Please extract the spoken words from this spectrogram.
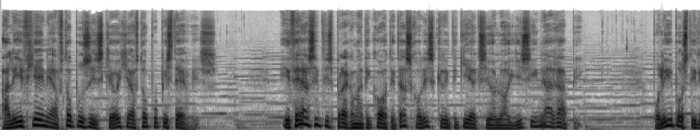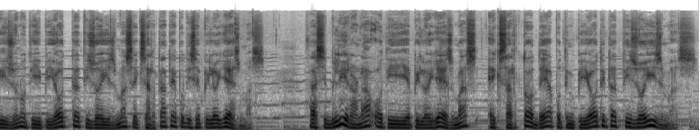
Αλήθεια είναι αυτό που ζεις και όχι αυτό που πιστεύεις. Η θέαση της πραγματικότητας χωρίς κριτική αξιολόγηση είναι αγάπη. Πολλοί υποστηρίζουν ότι η ποιότητα της ζωής μας εξαρτάται από τις επιλογές μας. Θα συμπλήρωνα ότι οι επιλογές μας εξαρτώνται από την ποιότητα της ζωής μας.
